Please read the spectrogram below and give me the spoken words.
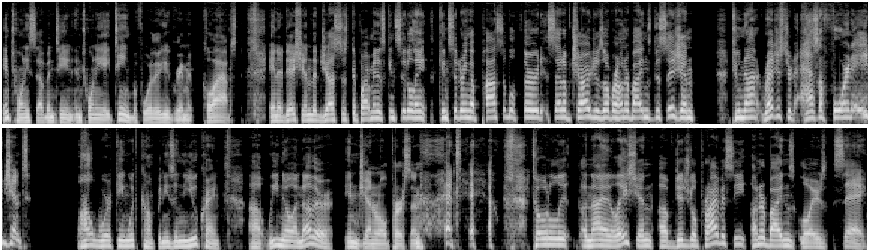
in 2017 and 2018 before the agreement collapsed. In addition, the Justice Department is considering considering a possible third set of charges over Hunter Biden's decision to not register as a foreign agent while working with companies in the Ukraine. Uh, we know another in general person that total annihilation of digital privacy, Hunter Biden's lawyers say.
